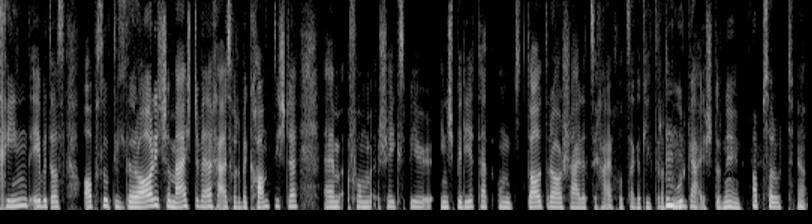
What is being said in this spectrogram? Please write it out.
Kind eben das absolut literarische Meisterwerk, eines der bekanntesten ähm, vom Shakespeare inspiriert hat. Und daran scheidet sich eigentlich sozusagen die Literaturgeist, mhm. oder nicht? Absolut. Ja.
